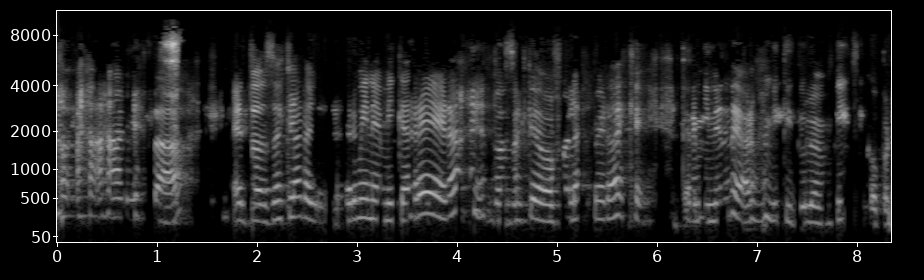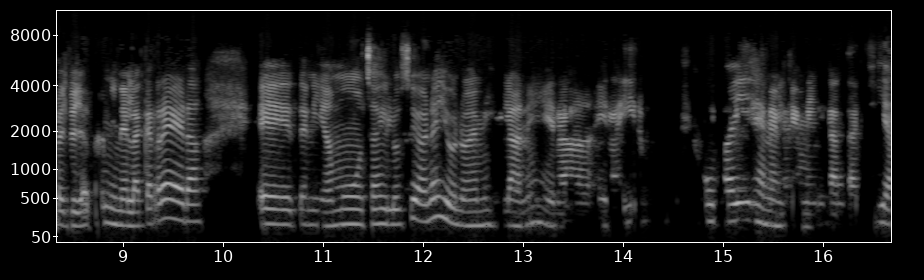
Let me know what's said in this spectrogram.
Ahí está. Entonces, claro, yo ya terminé mi carrera, entonces quedó fue a la espera de que terminen de darme mi título en físico, pero yo ya terminé la carrera, eh, tenía muchas ilusiones y uno de mis planes era, era ir a un país en el que me encantaría.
